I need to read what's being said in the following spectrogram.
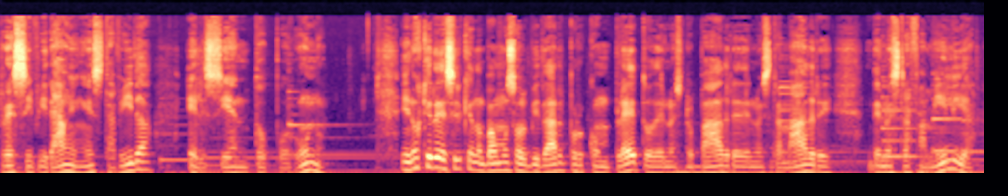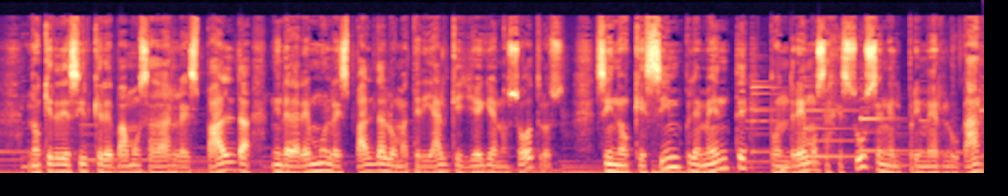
recibirán en esta vida el ciento por uno. Y no quiere decir que nos vamos a olvidar por completo de nuestro padre, de nuestra madre, de nuestra familia. No quiere decir que le vamos a dar la espalda, ni le daremos la espalda a lo material que llegue a nosotros, sino que simplemente pondremos a Jesús en el primer lugar.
